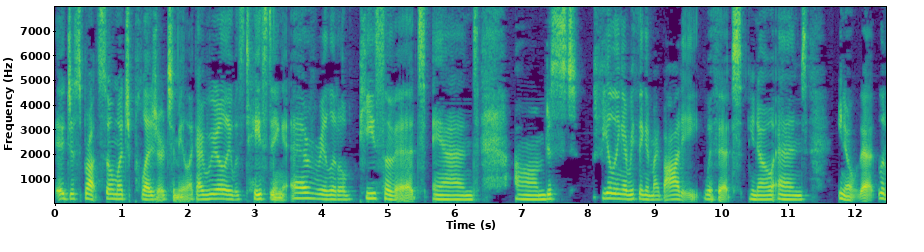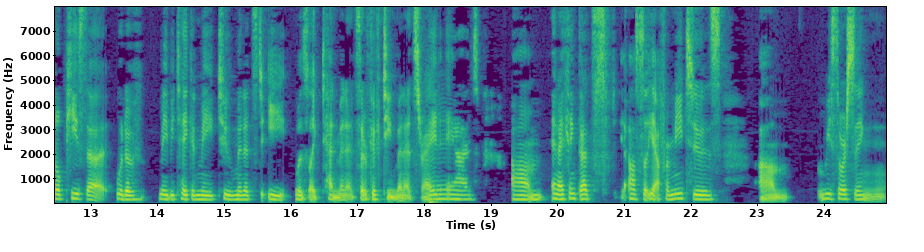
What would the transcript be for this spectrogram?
it just brought so much pleasure to me. Like I really was tasting every little piece of it and um, just feeling everything in my body with it, you know, and, you know, that little piece that would have maybe taken me two minutes to eat was like 10 minutes or 15 minutes, right? Mm. And, um, and I think that's also, yeah, for me too is, um, resourcing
